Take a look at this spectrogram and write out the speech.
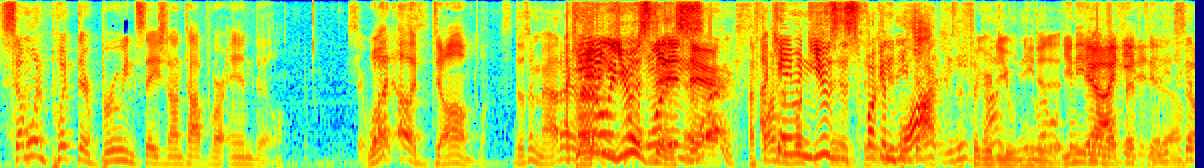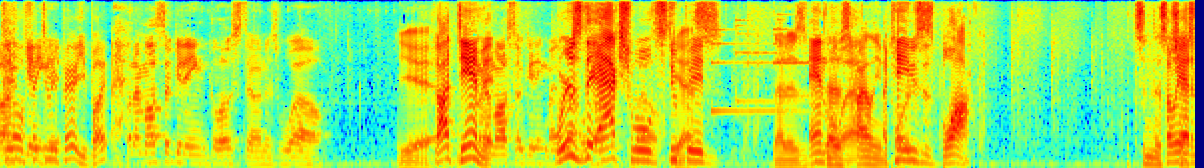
Someone put their brewing station on top of our anvil. Say What a dumb. Doesn't matter. I I can't only even use this. in there. works. I can't even use this too. fucking You block. di- you I figured di- you needed it. You need Yeah, level 50 it. though. You So get to I'm level 50 repair, you butt. But I'm also getting glowstone as well. Yeah. God damn it. I'm also getting my. Where's the actual well. stupid Yes. That is that anvil is highly I can't use this block. It's in this thought we had chest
